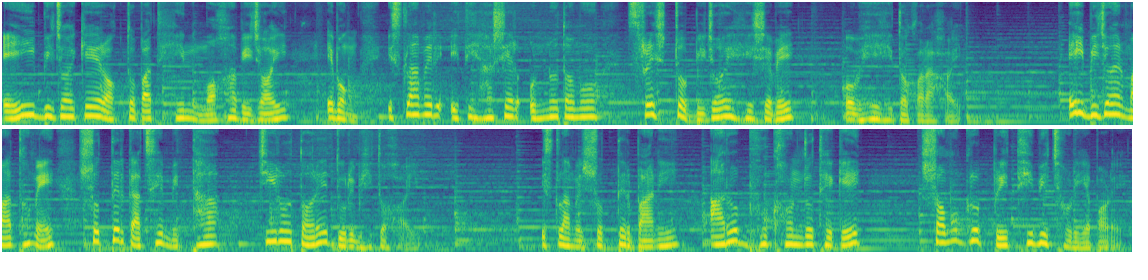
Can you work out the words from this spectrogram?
এই বিজয়কে রক্তপাতহীন মহাবিজয় এবং ইসলামের ইতিহাসের অন্যতম শ্রেষ্ঠ বিজয় হিসেবে অভিহিত করা হয়। এই বিজয়ের মাধ্যমে সত্যের কাছে মিথ্যা চিরতরে দুর্ভীত হয়। ইসলামের সত্যের বাণী আরব ভূখণ্ড থেকে সমগ্র পৃথিবী ছড়িয়ে পড়ে।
